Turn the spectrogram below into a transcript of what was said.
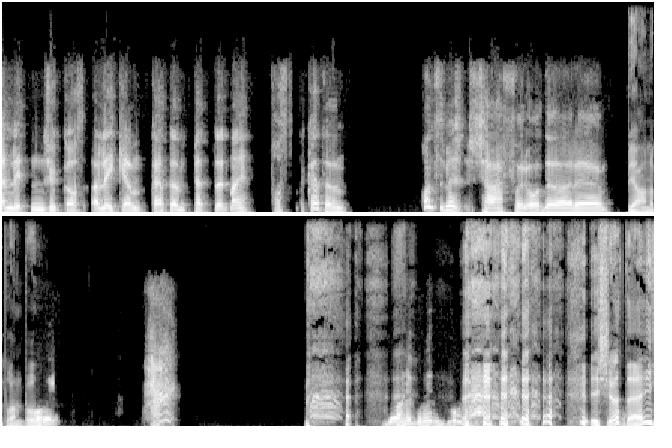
en liten tjukkas. Jeg liker han. Hva heter han? Petter Nei, fast, hva heter han? Han som er sjef for det der eh, Bjarne Brøndbo. Hæ? Bjarne Brøndbo? Vet jeg.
